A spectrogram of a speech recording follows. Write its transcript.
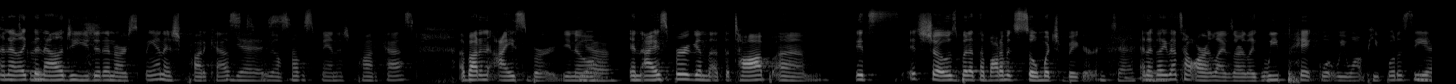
And I like good. the analogy you did in our Spanish podcast. Yes. We also have a Spanish podcast about an iceberg. You know, yeah. an iceberg, and at the top, um, it's it shows, but at the bottom, it's so much bigger. Exactly. And I feel like that's how our lives are. Like we pick what we want people to see, yeah.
